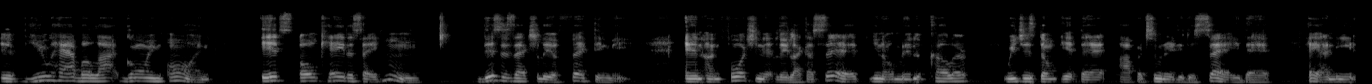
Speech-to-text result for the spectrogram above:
if you have a lot going on, it's okay to say, hmm, this is actually affecting me. And unfortunately, like I said, you know, men of color, we just don't get that opportunity to say that, hey, I need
